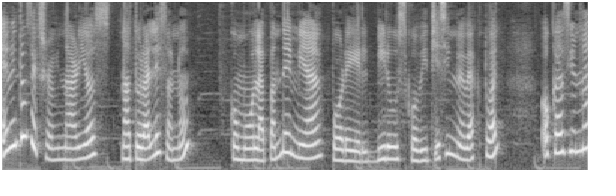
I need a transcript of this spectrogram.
Eventos extraordinarios, naturales o no, como la pandemia por el virus COVID-19 actual, ocasionan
